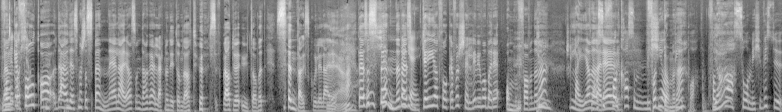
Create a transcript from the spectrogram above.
men- folk Det er folk, og det er jo det som er så spennende. Jeg lærer, altså, I dag har jeg lært noe nytt om deg, at du er, at du er utdannet søndagsskolelærer. Ja. Det er jo så Det er spennende. Det er jo så gøy at folk er forskjellige. Vi må bare omfavne det. Så lei av det Ja, altså, derre folk har så mye å by på. Folk Ja. har så mye. Hvis du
